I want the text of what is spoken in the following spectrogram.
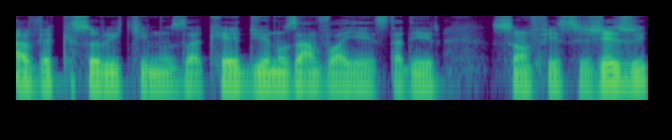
avec celui qui nous a, que Dieu nous a envoyé, c'est-à-dire son Fils Jésus.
